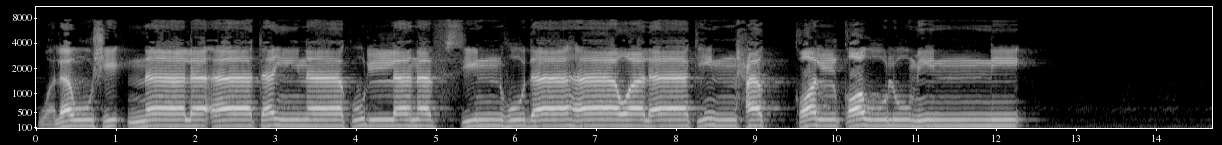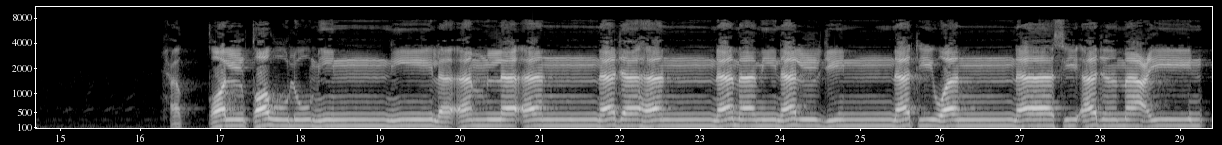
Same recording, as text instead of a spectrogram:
وَلَوْ شِئْنَا لَآتَيْنَا كُلَّ نَفْسٍ هُدَاهَا وَلَٰكِنْ حَقَّ الْقَوْلُ مِنِّي حق القول مني لأملأن جهنم من الجنة والناس أجمعين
